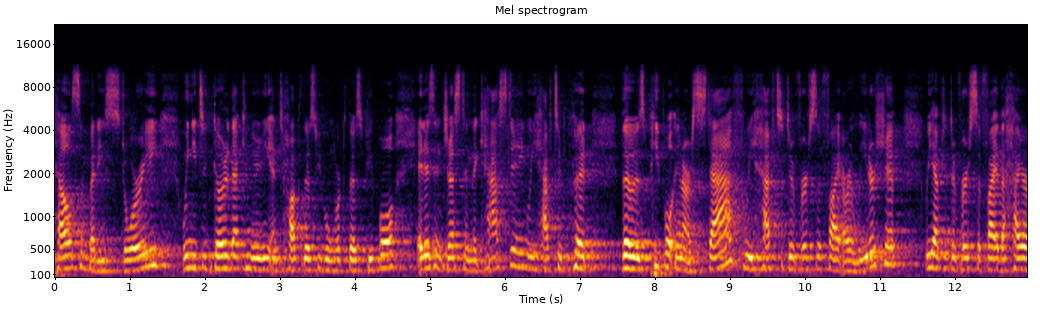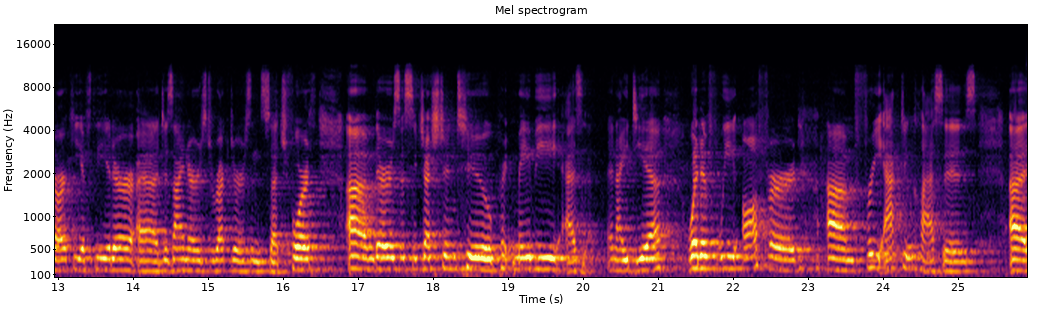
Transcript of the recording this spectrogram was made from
tell somebody's story, we need to go to that community and talk to those people and work with those people. It isn't just in the casting. We have to put those people in our staff. We have to diversify our leadership. We have to diversify the hierarchy of theater, uh, designers, directors, and such forth. Um, there is a suggestion to maybe, as an idea, what if we offered um, free acting classes uh,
